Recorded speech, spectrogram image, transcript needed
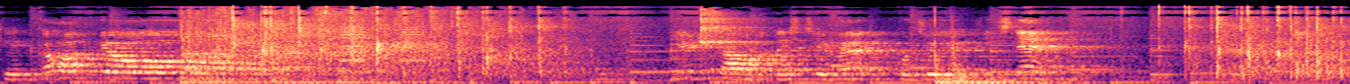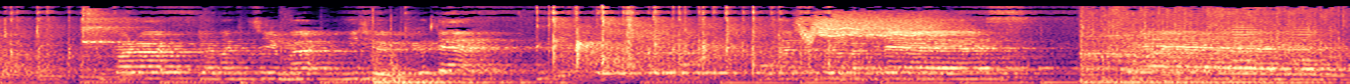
結果発表ゆりさん私チーム51点。光柳チーム29点。私たちの勝ちです。イエーイ。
